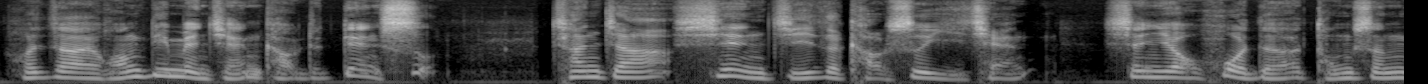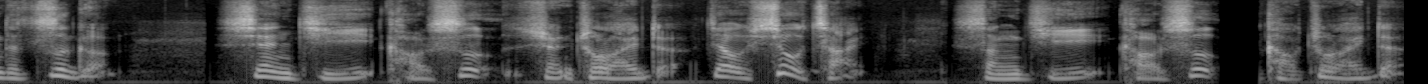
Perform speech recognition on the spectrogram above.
和在皇帝面前考的殿试。参加县级的考试以前，先要获得童生的资格。县级考试选出来的叫秀才，省级考试考出来的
